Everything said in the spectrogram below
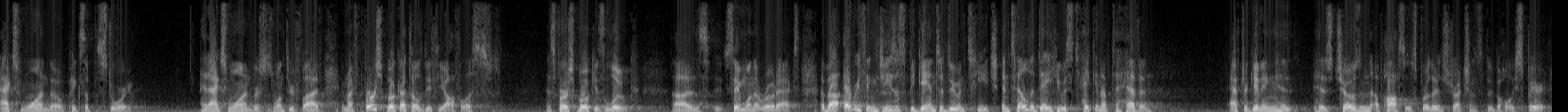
Acts 1, though, picks up the story. In Acts 1, verses 1 through 5, in my first book I told you Theophilus, his first book is Luke, uh, same one that wrote Acts, about everything Jesus began to do and teach until the day he was taken up to heaven after giving his, his, chosen apostles further instructions through the Holy Spirit.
